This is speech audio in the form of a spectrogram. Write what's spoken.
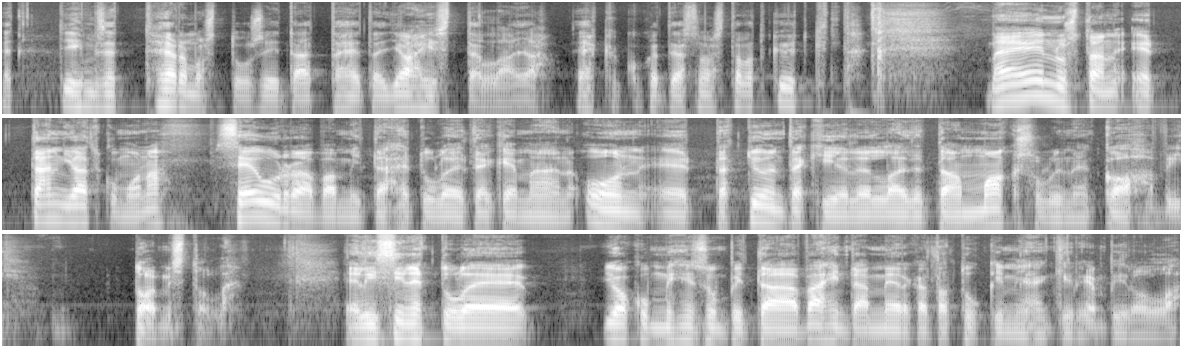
Että ihmiset hermostuu siitä, että heitä jahistellaan ja ehkä koko ties nostavat kytkintä. Mä ennustan, että tämän jatkumona seuraava, mitä he tulee tekemään, on, että työntekijälle laitetaan maksullinen kahvi toimistolle. Eli sinne tulee joku, mihin sun pitää vähintään merkata tukimiehen kirjanpidolla,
